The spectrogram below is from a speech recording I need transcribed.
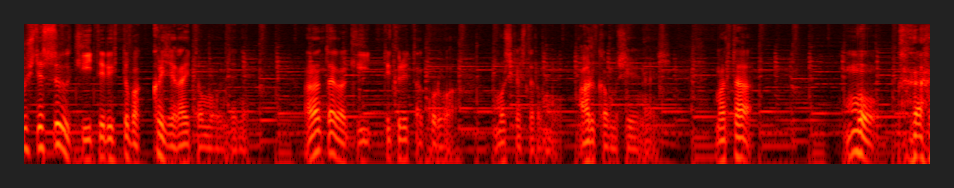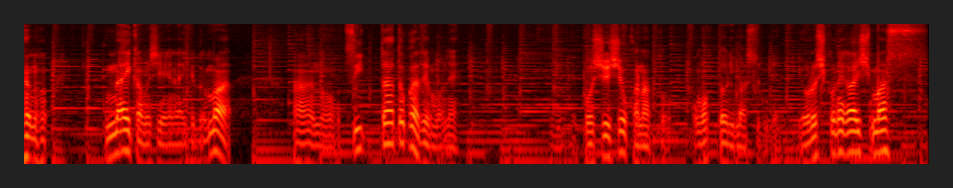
プしてすぐ聞いてる人ばっかりじゃないと思うんでね。あなたが聞いてくれた頃はもしかしたらもうあるかもしれないし。またもう あのないかもしれないけどまああのツイッターとかでもね、募集しようかなと思っておりますんでよろしくお願いします。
